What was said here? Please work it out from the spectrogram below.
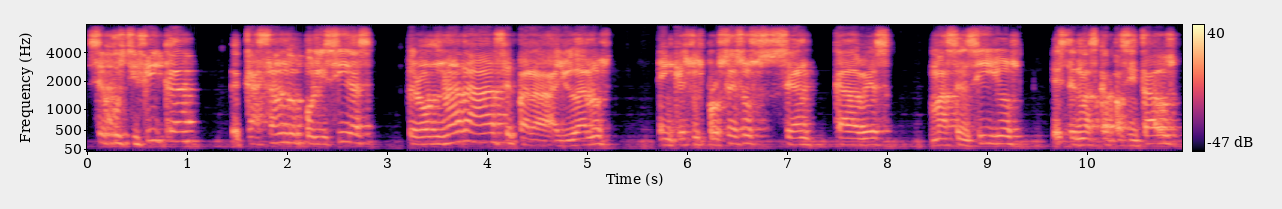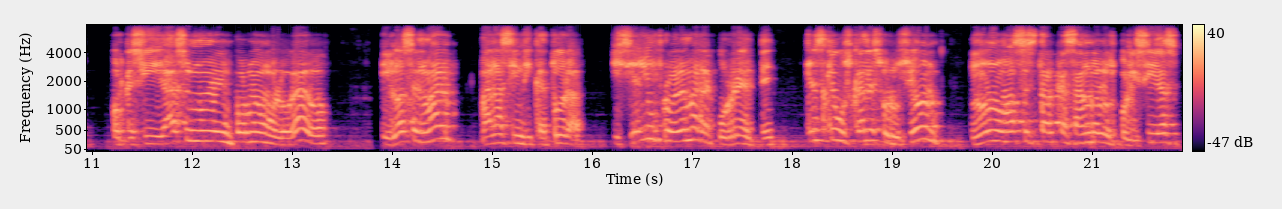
se justifica eh, cazando policías, pero nada hace para ayudarlos en que sus procesos sean cada vez más sencillos, estén más capacitados, porque si hacen un informe homologado y lo hacen mal, van a sindicatura. Y si hay un problema recurrente, tienes que buscarle solución. No nomás estar cazando a los policías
